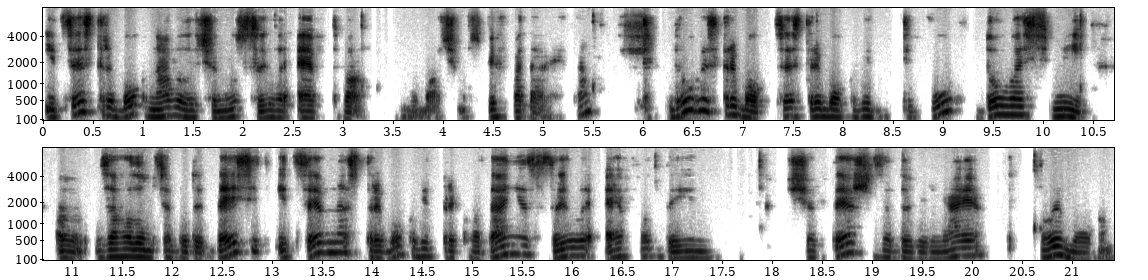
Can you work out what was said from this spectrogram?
і це стрибок на величину сили F2. Ми бачимо, співпадає. Так? Другий стрибок це стрибок від 2 до 8. Е, Загалом це буде 10, і це в нас стрибок від прикладання сили F1, що теж задовільняє вимогам.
